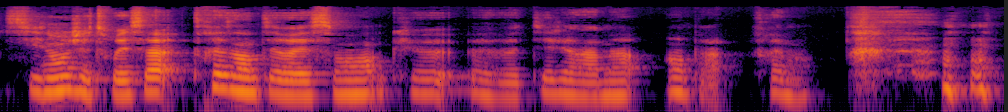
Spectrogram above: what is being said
Sinon, j'ai trouvé ça très intéressant que euh, Télérama en parle, vraiment.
